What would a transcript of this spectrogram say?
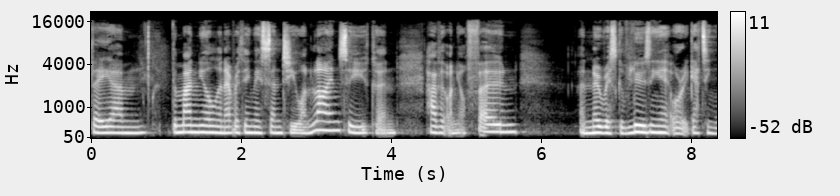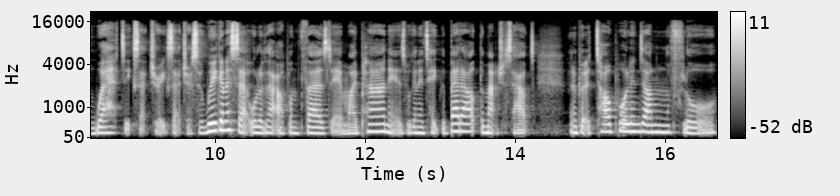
they um, the manual and everything they send to you online so you can have it on your phone and no risk of losing it or it getting wet, etc., etc. So we're going to set all of that up on Thursday, and my plan is we're going to take the bed out, the mattress out, I'm going to put a tarpaulin down on the floor.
